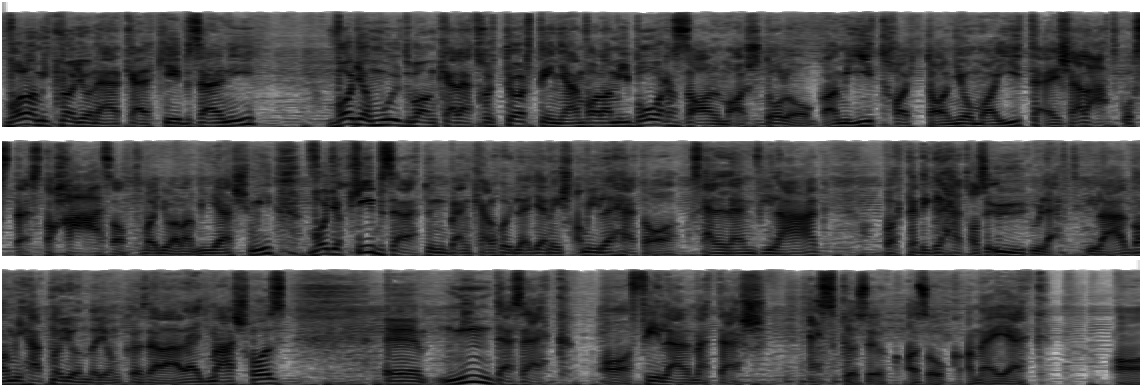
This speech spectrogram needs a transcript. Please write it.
Valamit nagyon el kell képzelni, vagy a múltban kellett, hogy történjen valami borzalmas dolog, ami itt hagyta a nyomait, és elátkozta ezt a házat, vagy valami ilyesmi, vagy a képzeletünkben kell, hogy legyen, és ami lehet a szellemvilág, vagy pedig lehet az őrületvilág, ami hát nagyon-nagyon közel áll egymáshoz. Mindezek a félelmetes eszközök azok, amelyek a,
